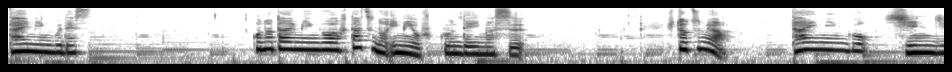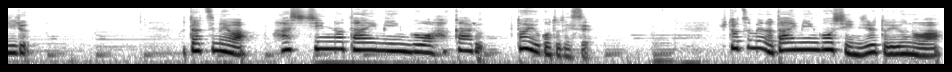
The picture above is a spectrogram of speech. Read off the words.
タイミングです。このタイミングは2つの意味を含んでいます。1つ目はタイミングを信じる。2つ目は発信のタイミングを測るということです。1つ目のタイミングを信じるというのは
